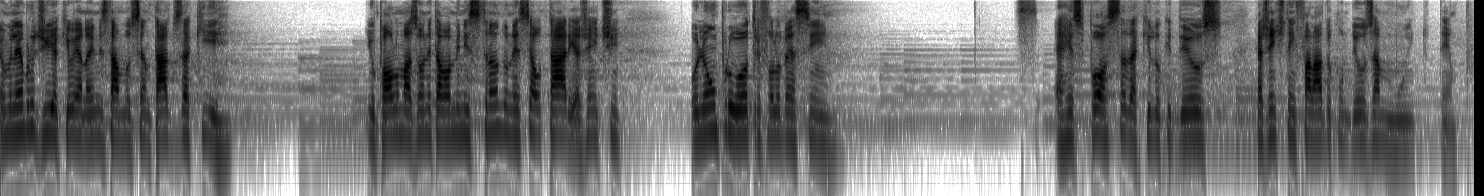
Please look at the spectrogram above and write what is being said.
Eu me lembro o dia que eu e a Naine estávamos sentados aqui e o Paulo Mazzoni estava ministrando nesse altar e a gente olhou um para o outro e falou bem assim: é resposta daquilo que Deus, que a gente tem falado com Deus há muito tempo.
